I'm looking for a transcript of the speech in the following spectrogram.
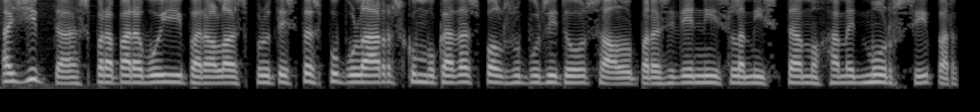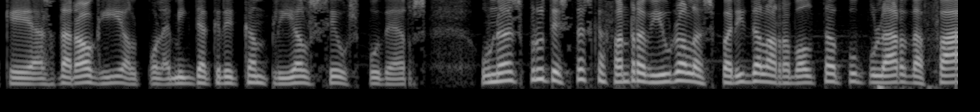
Egipte es prepara avui per a les protestes populars convocades pels opositors al president islamista Mohamed Morsi perquè es derogui el polèmic decret que amplia els seus poders. Unes protestes que fan reviure l'esperit de la revolta popular de fa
